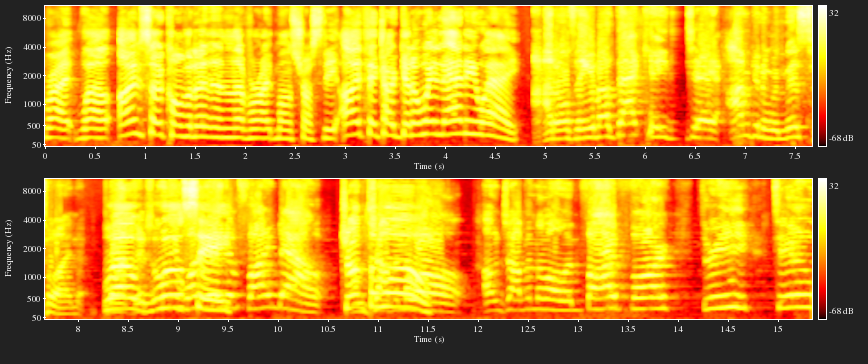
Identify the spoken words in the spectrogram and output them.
Right, well, I'm so confident in the Netherite monstrosity. I think I'm gonna win anyway. I don't think about that, KJ. I'm gonna win this one. But Well, there's only we'll one way see. to find out. Drop I'm the wall. wall. I'm dropping the wall in five, four, three, two,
